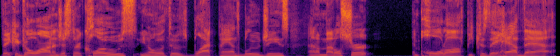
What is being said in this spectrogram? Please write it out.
They could go on in just their clothes, you know, with those black pants, blue jeans, and a metal shirt, and pull it off because they have that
